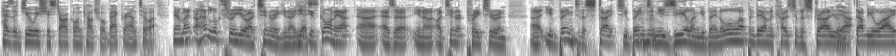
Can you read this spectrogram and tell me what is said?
has a Jewish historical and cultural background to it. Now, mate, I had a look through your itinerary. You know, you, Yes. you've gone out uh, as a you know itinerant preacher, and uh, you've been to the states, you've been to New Zealand, you've been all up and down the coast of Australia Mm-hmm. Yeah. and WA.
